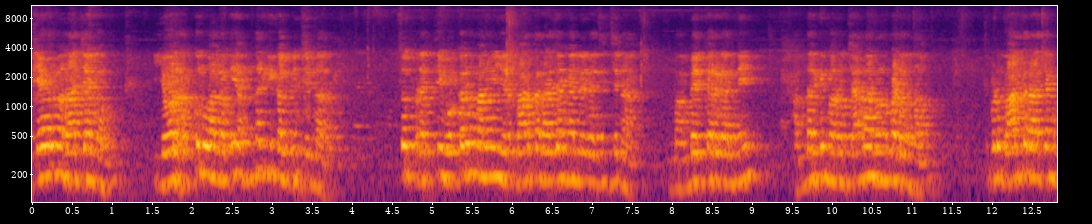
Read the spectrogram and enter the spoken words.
కేవలం రాజ్యాంగం ఎవరి హక్కులు వాళ్ళకి అందరికీ కల్పించున్నారు సో ప్రతి ఒక్కరూ మనం ఈ భారత రాజ్యాంగాన్ని రచించిన మా అంబేద్కర్ గారిని అందరికీ మనం చాలా రుణపడి ఉన్నాం ఇప్పుడు భారత రాజ్యాంగ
